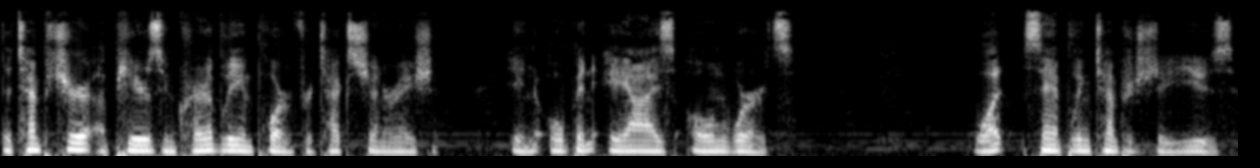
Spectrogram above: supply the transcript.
The temperature appears incredibly important for text generation in OpenAI's own words. What sampling temperature to use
